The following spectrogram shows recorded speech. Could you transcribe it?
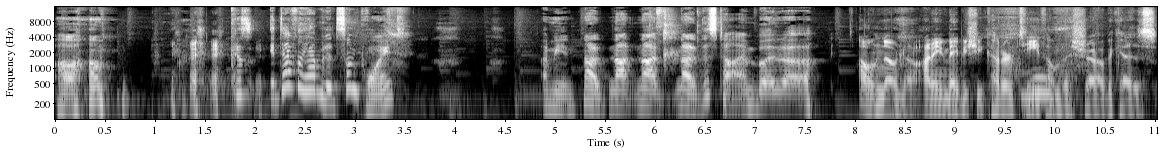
Um, because it definitely happened at some point. I mean, not not not not at this time, but uh, Oh no, no. I mean, maybe she cut her teeth on this show because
